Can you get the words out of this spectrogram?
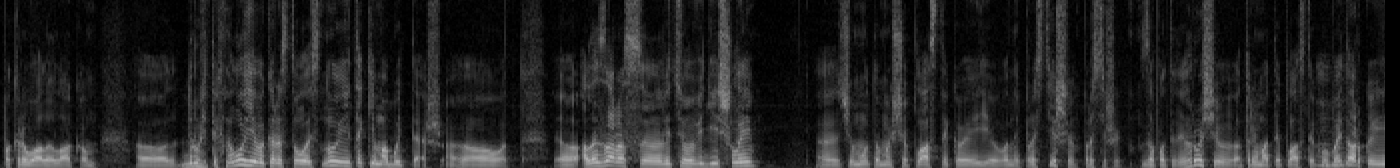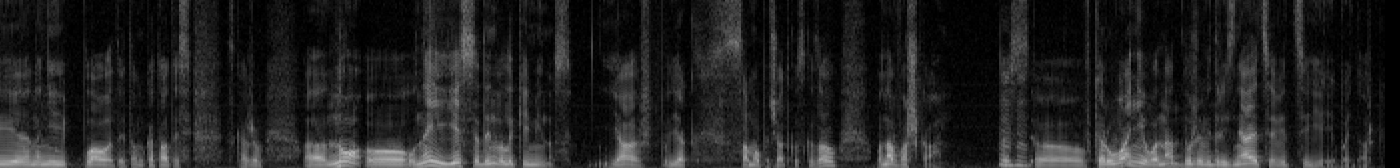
покривали лаком. Е, другі технології використовувались, ну і такі, мабуть, теж. Е, от. Е, але зараз від цього відійшли. Чому? Тому що пластикові вони простіше, простіше заплатити гроші, отримати пластикову байдарку і на ній плавати, там, кататись, скажімо. Но у неї є один великий мінус. Я ж, як з самого початку сказав, вона важка. Тобто в керуванні вона дуже відрізняється від цієї байдарки.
